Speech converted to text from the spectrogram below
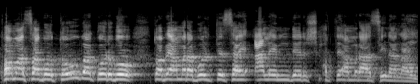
ক্ষমা চাবো তৌবা করব। তবে আমরা বলতে চাই, আলেমদের সাথে আমরা আছি না নাই।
